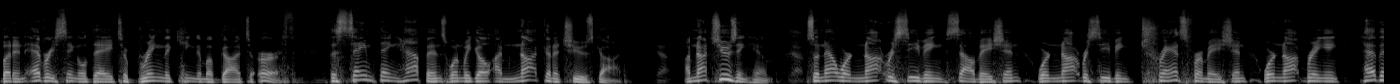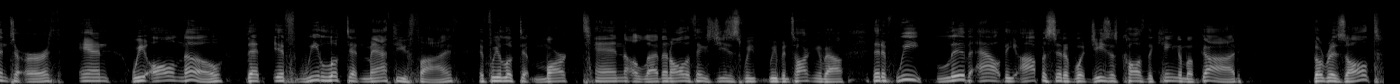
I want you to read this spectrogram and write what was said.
but in every single day to bring the kingdom of God to earth. Mm-hmm. The same thing happens when we go, I'm not going to choose God. Yeah. I'm not choosing him. So now we're not receiving salvation. We're not receiving transformation. We're not bringing heaven to earth. And we all know that if we looked at Matthew 5, if we looked at Mark 10, 11, all the things Jesus we, we've been talking about, that if we live out the opposite of what Jesus calls the kingdom of God, the result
